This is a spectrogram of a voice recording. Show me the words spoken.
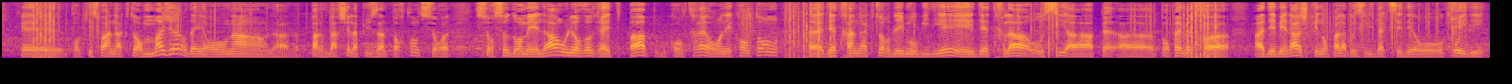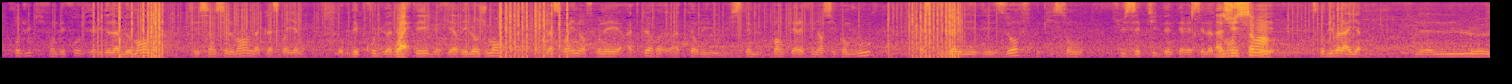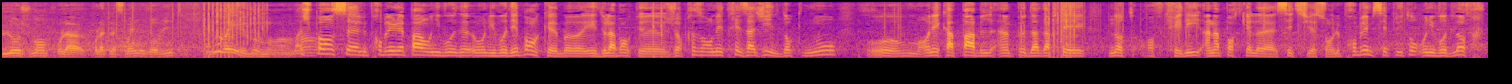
pour qu'il soit un acteur majeur. D'ailleurs, on a la, part de marché la plus importante sur, sur ce domaine-là. On ne le regrette pas. Au contraire, on est content euh, d'être un acteur de l'immobilier et d'être là aussi à- à- pour permettre à, à des ménages qui n'ont pas la possibilité d'accéder au, au crédit. produits, produits qui font défaut vis-à-vis de la demande, c'est essentiellement la classe moyenne. Donc des produits adaptés, c'est-à-dire des logements classe moyenne lorsqu'on est acteur, acteur du, du système bancaire et financier comme vous. Est-ce que vous avez des, des offres qui sont susceptibles d'intéresser la Ah, demande justement. Parce qu'on dit voilà, il y a le, le logement pour la, pour la classe moyenne aujourd'hui. Oui, moi je pense que le problème n'est pas au niveau, de- au niveau des banques euh, et de la banque. euh, Je représente, on est très agile. Donc nous, euh, on est capable un peu d'adapter notre offre crédit à n'importe quelle euh, situation. Le problème, c'est plutôt au niveau de l'offre.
